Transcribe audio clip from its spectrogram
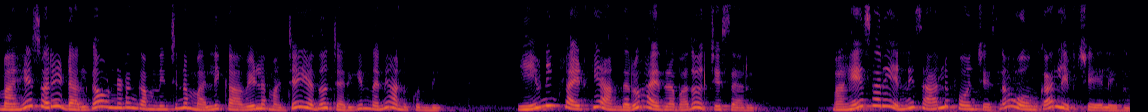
మహేశ్వరి డల్గా ఉండడం గమనించిన మల్లిక వీళ్ళ మధ్య ఏదో జరిగిందని అనుకుంది. ఈవినింగ్ ఫ్లైట్కి అందరూ హైదరాబాద్ వచ్చేశారు. మహేశ్వరి ఎన్నిసార్లు ఫోన్ చేసినా ఓంకార్ లిఫ్ట్ చేయలేదు.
